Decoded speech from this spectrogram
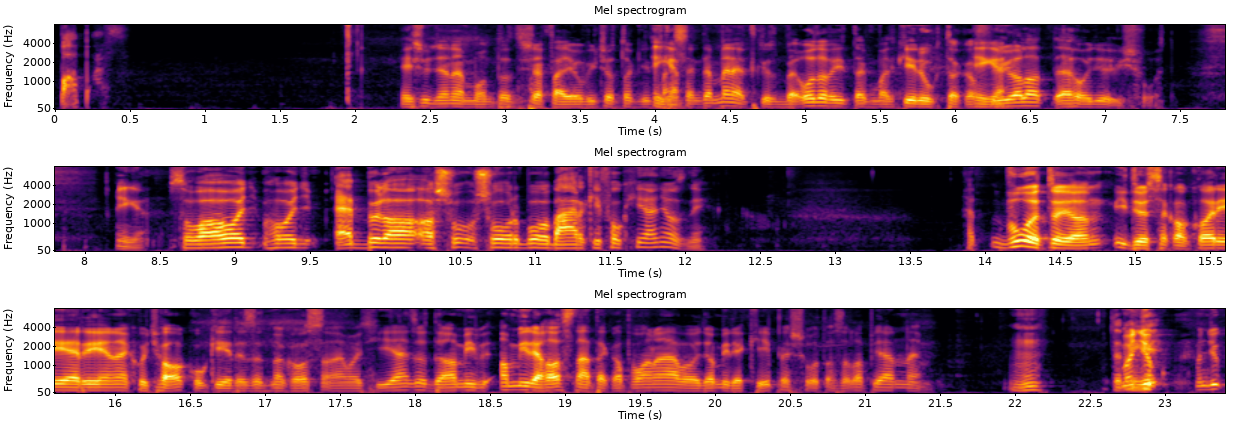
Papas. És ugye nem mondtad Sefájovicsot, akit Igen. már szerintem menet közben odavittak, majd kirúgtak a Igen. fű alatt, de hogy ő is volt. Igen. Szóval, hogy, hogy ebből a, a so- sorból bárki fog hiányozni? Hát volt olyan időszak a karrierjének, hogy ha akkor kérdezed meg, használnám, hogy hiányzott, de ami, amire használták a panába, vagy amire képes volt, az alapján nem. Tehát Mondjuk, még- mondjuk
